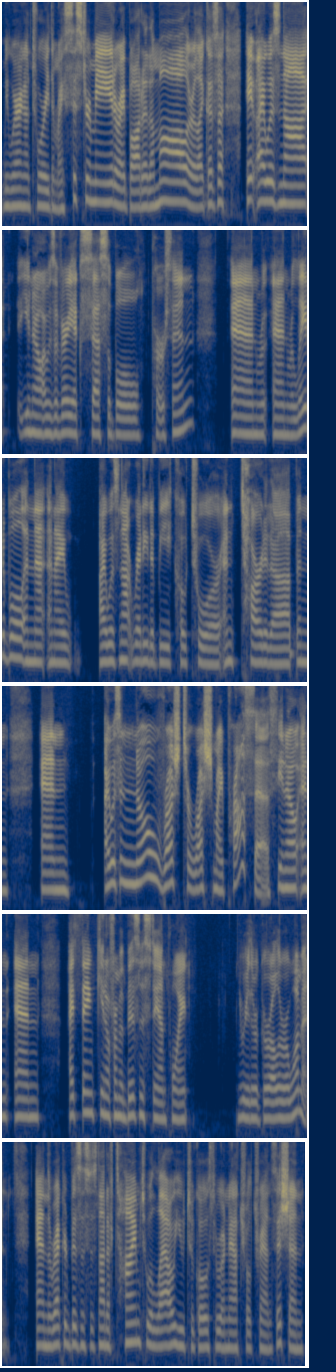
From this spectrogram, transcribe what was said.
me wearing on tour, either my sister made or I bought at a mall or like I was, it, I was not, you know, I was a very accessible person and and relatable, and that and I I was not ready to be couture and tarted up and and I was in no rush to rush my process, you know, and and I think you know from a business standpoint you're either a girl or a woman. And the record business does not have time to allow you to go through a natural transition.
